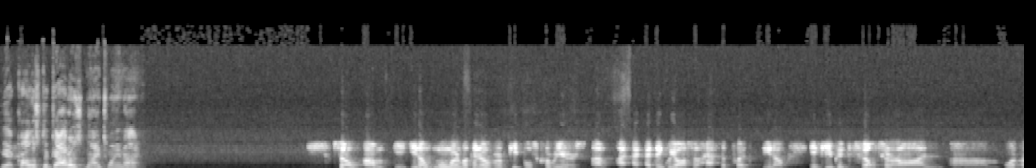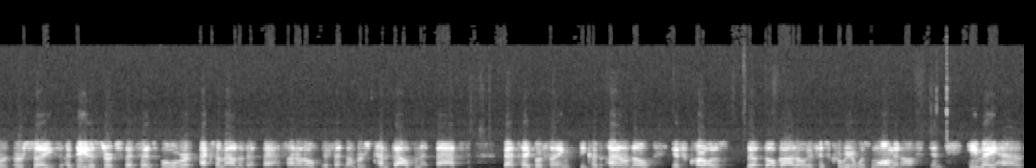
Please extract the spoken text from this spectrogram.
Yeah, Carlos Delgado's 929. So, um, you, you know, when we're looking over people's careers, um, I, I think we also have to put, you know, if you could filter on um, or, or, or say a data search that says over X amount of at bats. I don't know if that number is 10,000 at bats, that type of thing, because I don't know if Carlos Delgado, if his career was long enough, and he may have,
